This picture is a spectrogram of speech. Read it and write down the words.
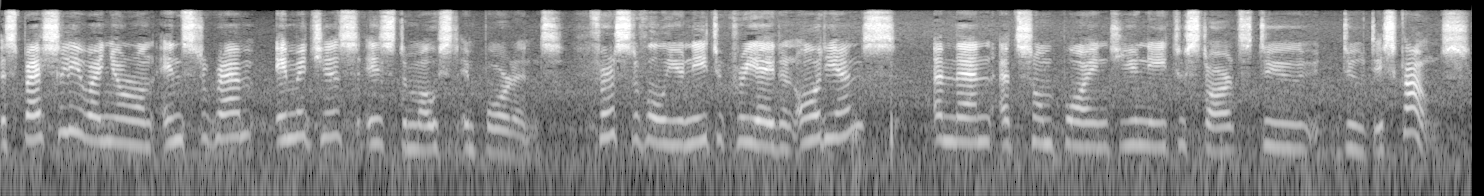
especially when you're on Instagram images is the most important. First of all you need to create an audience and then at some point you need to start to do discounts.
